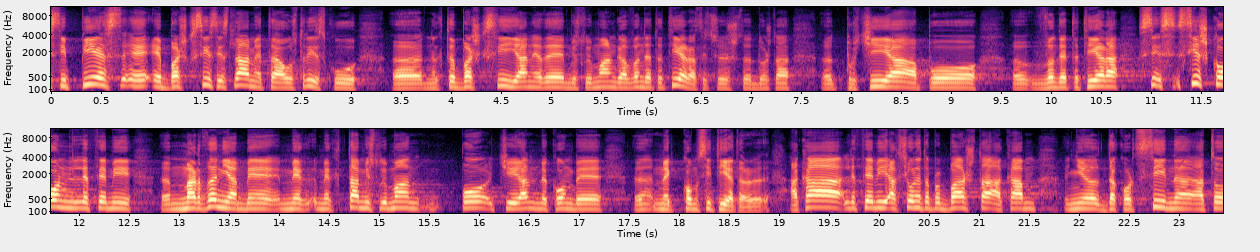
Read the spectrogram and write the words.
si pjesë e, e bashkësisë islame të Austrisë, ku në këtë bashkësi janë edhe myslimanë nga vende të tjera, siç është ndoshta Turqia apo vende të tjera, si si shkon le të themi marrëdhënia me me me këta myslimanë po që janë me kombe, me kombësi tjetër. A ka, le të themi, aksione të përbashkëta, a ka një dakordësi në ato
